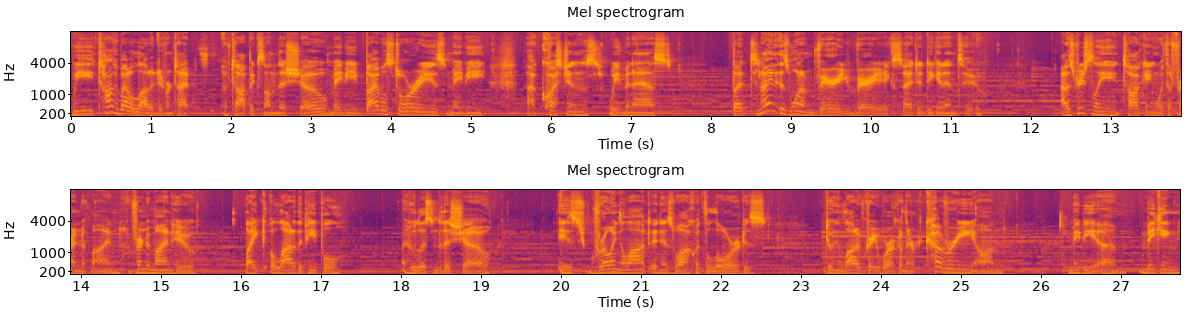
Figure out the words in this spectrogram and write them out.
We talk about a lot of different types of topics on this show, maybe Bible stories, maybe uh, questions we've been asked. But tonight is one I'm very, very excited to get into. I was recently talking with a friend of mine, a friend of mine who, like a lot of the people who listen to this show, is growing a lot in his walk with the Lord, is doing a lot of great work on their recovery, on maybe um, making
